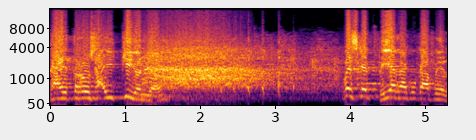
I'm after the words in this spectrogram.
Kae terus saiki kon ya. Wis ket biyen aku kafir.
